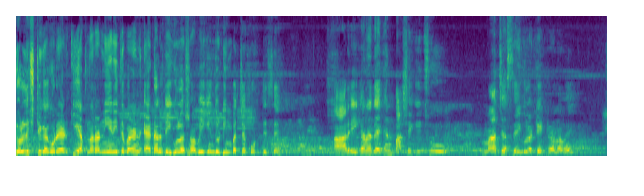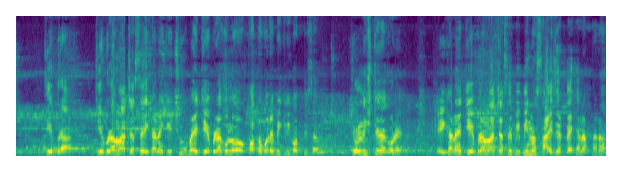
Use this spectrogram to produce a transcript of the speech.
চল্লিশ টাকা করে আর কি আপনারা নিয়ে নিতে পারেন। অ্যাডাল্ট এগুলো সবই কিন্তু ডিম বাচ্চা করতেছে। আর এখানে দেখেন পাশে কিছু মাছ আছে, এগুলো টেট্রা না ভাই? জেব্রা। জেব্রা মাছ আছে এখানে কিছু। ভাই, জেব্রাগুলো কত করে বিক্রি করতেছেন? চল্লিশ টাকা করে। এইখানে জেব্রা মাছ আছে বিভিন্ন সাইজের, দেখেন আপনারা।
